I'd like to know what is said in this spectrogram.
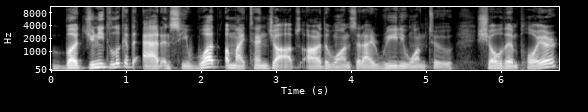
But you need to look at the ad and see what of my 10 jobs are the ones that I really want to show the employer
